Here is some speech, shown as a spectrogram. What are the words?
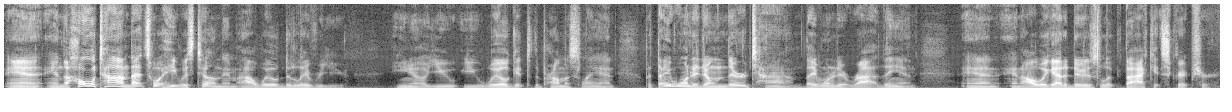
And and the whole time, that's what He was telling them: "I will deliver you." You know, you you will get to the promised land. But they wanted it on their time. They wanted it right then. And and all we got to do is look back at Scripture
